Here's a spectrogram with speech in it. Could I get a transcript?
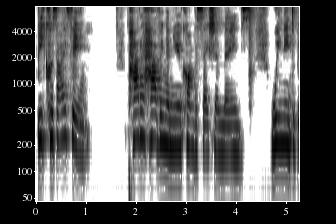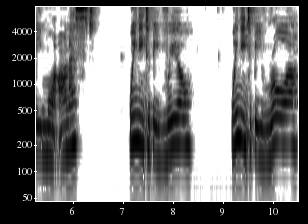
Because I think part of having a new conversation means we need to be more honest. We need to be real. We need to be raw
